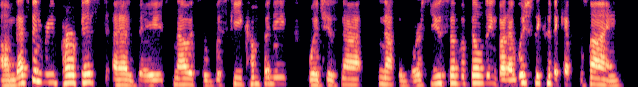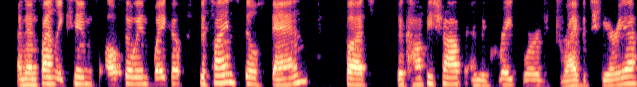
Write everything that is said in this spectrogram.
Um, that's been repurposed as a, it's now it's a whiskey company, which is not, not the worst use of a building, but I wish they could have kept the sign. And then finally, Kim's also in Waco. The sign still stands, but the coffee shop and the great word driveteria,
